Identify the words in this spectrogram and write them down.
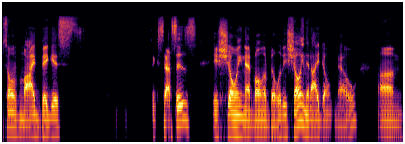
some of my biggest successes is showing that vulnerability, showing that I don't know. Um,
